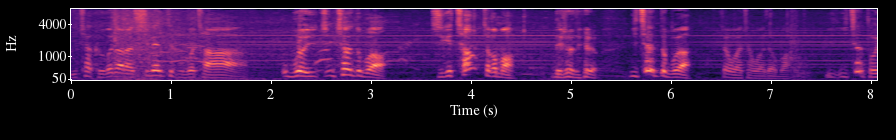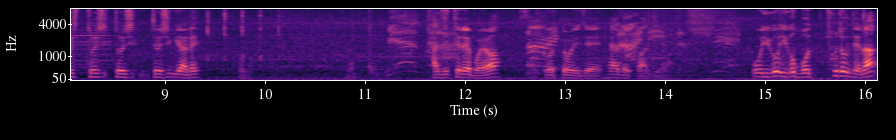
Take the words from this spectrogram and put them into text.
이 차 그거잖아. 시멘트 그거 차. 어, 뭐야 이, 이 차는 또 뭐야? 지게차? 잠깐만. 내려 내려. 이 차는 또 뭐야? 잠깐만 잠깐만 잠깐만. 이, 이 차는 더, 더, 시- 더, 신기하네. 간지 트레버요? 아, 그것도 이제 해야 될 것 같아요. 오 이거 이거 뭐 조정되나?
